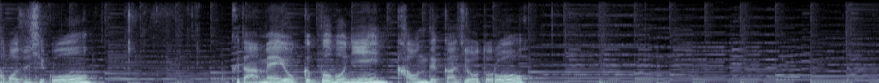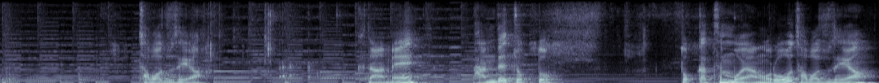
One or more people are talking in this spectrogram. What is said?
접어주시고 그 다음에 요 끝부분이 가운데까지 오도록 접어주세요. 그 다음에 반대쪽도 똑같은 모양으로 접어주세요.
